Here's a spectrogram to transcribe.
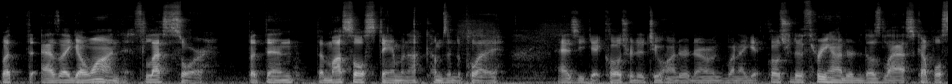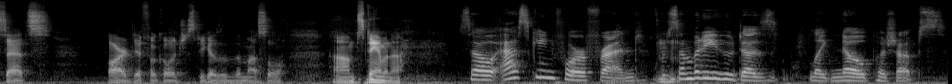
But th- as i go on it's less sore. But then the muscle stamina comes into play as you get closer to 200 or when i get closer to 300 those last couple sets are difficult just because of the muscle um, stamina so asking for a friend for mm-hmm. somebody who does like no push-ups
